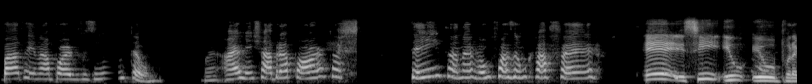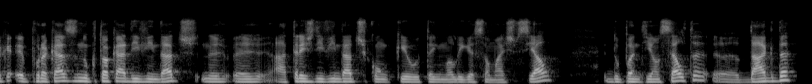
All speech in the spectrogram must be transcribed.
batem na porta e dizem, assim, então, né? Aí a gente abre a porta, senta, né? Vamos fazer um café. É, sim, eu, eu por, acaso, no que toca a divindades, eh, há três divindades com que eu tenho uma ligação mais especial, do panteão celta, uh, Dagda,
